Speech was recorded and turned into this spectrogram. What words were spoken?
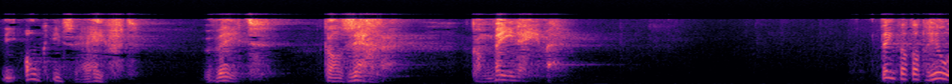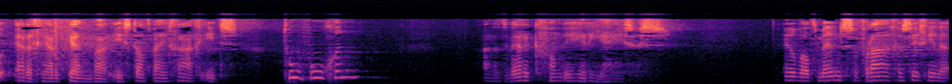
die ook iets heeft, weet, kan zeggen, kan meenemen. Ik denk dat dat heel erg herkenbaar is, dat wij graag iets toevoegen aan het werk van de Heer Jezus. Heel wat mensen vragen zich in de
